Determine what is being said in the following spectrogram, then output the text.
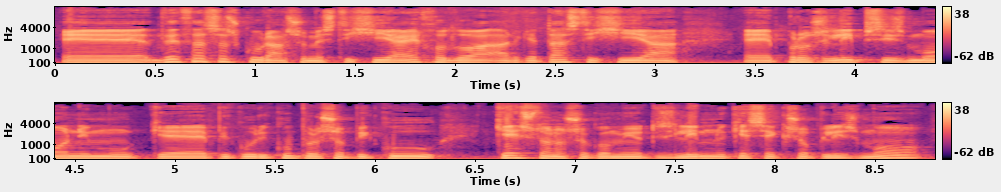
Ε, δεν θα σας κουράσω με στοιχεία. Έχω εδώ αρκετά στοιχεία ε, προσλήψης μόνιμου και επικουρικού προσωπικού και στο νοσοκομείο της Λίμνου και σε εξοπλισμό.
